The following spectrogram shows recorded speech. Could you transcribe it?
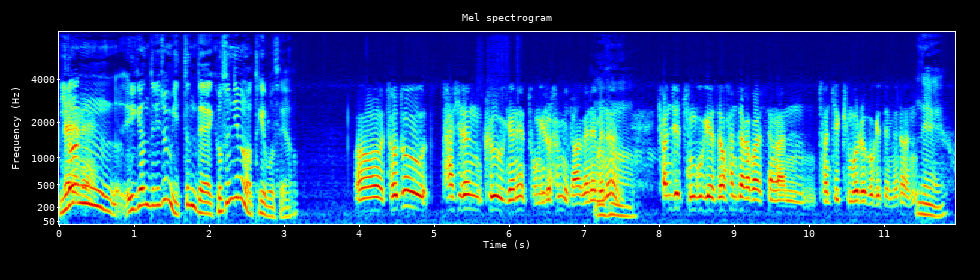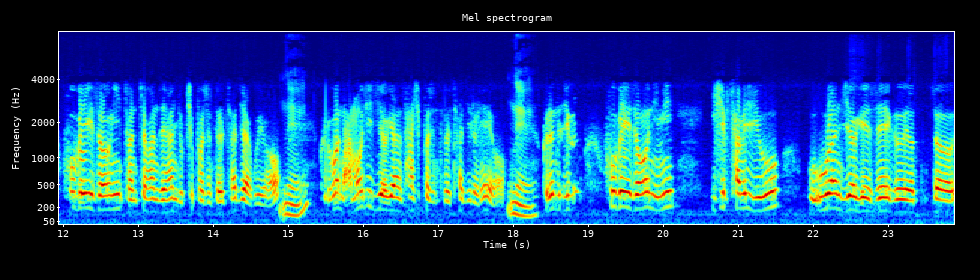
이런 네네. 의견들이 좀 있던데 교수님은 어떻게 보세요? 어 저도 사실은 그 의견에 동의를 합니다. 왜냐면은 어허. 현재 중국에서 환자가 발생한 전체 규모를 보게 되면은 네. 후베이성이 전체 환자의 한 60%를 차지하고요. 네. 그리고 나머지 지역이 한 40%를 차지를 해요. 네. 그런데 지금 후베이성은 이미 23일 이후 우한 지역에서의 그저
